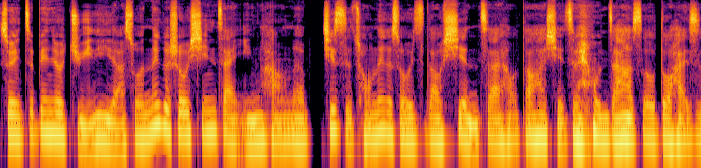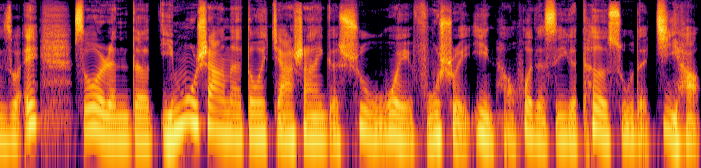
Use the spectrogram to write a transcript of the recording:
所以这边就举例啊，说那个时候新展银行呢，其实从那个时候一直到现在哈，到他写这篇文章的时候，都还是说，哎，所有人的荧幕上呢，都会加上一个数位浮水印哈，或者是一个特殊的记号。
